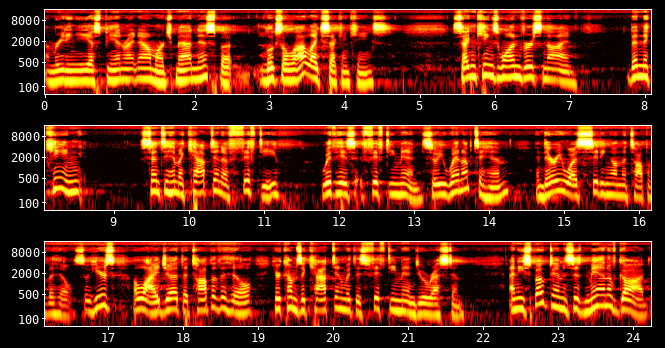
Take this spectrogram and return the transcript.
I'm reading ESPN right now, March Madness, but looks a lot like 2 Kings. 2 Kings 1, verse 9. Then the king sent to him a captain of 50 with his 50 men. So he went up to him, and there he was sitting on the top of a hill. So here's Elijah at the top of a hill. Here comes a captain with his 50 men to arrest him. And he spoke to him and says, Man of God,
